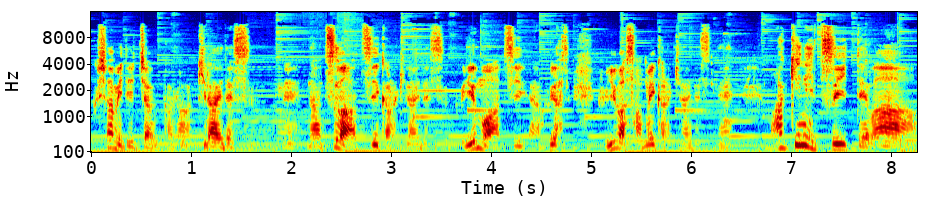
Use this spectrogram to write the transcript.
くしゃみ出ちゃうから嫌いです。ね。夏は暑いから嫌いです。冬も暑い、冬は冬は寒いから嫌いですね。秋については、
